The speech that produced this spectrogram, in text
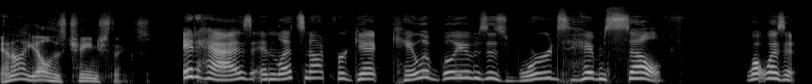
NIL has changed things. It has, and let's not forget Caleb Williams's words himself. What was it?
